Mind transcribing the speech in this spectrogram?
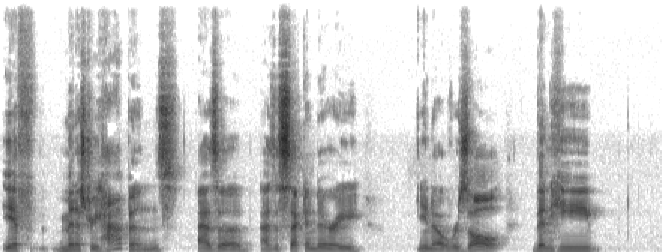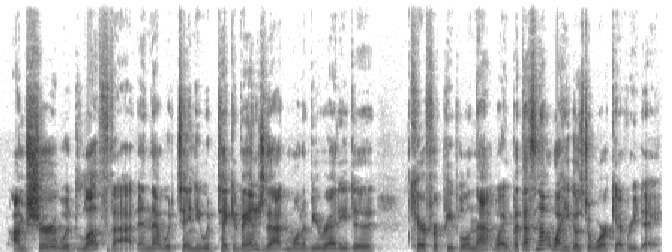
if ministry happens as a as a secondary you know result, then he I'm sure would love that, and that would and he would take advantage of that and want to be ready to care for people in that way. But that's not why he goes to work every day.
